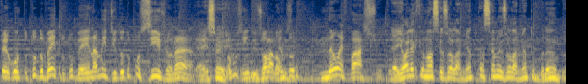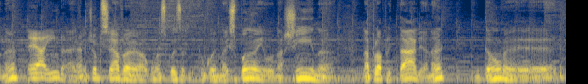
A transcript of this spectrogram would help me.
Pergunto, tudo bem? Tudo bem, na medida do possível, né? É isso aí. Vamos indo. Isolamento não é fácil. É, e olha que o nosso isolamento está sendo um isolamento brando, né? É ainda. É, né? A gente observa algumas coisas que ocorrem na Espanha ou na China, na própria Itália, né? Então, é, é, é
